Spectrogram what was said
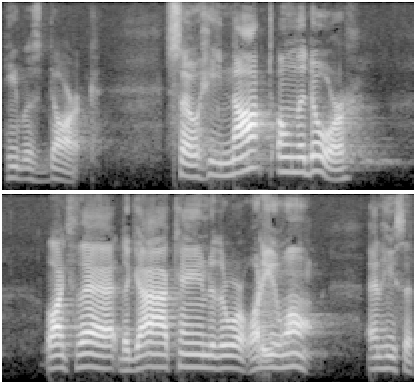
he was dark. So he knocked on the door like that. The guy came to the door, What do you want? And he said,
